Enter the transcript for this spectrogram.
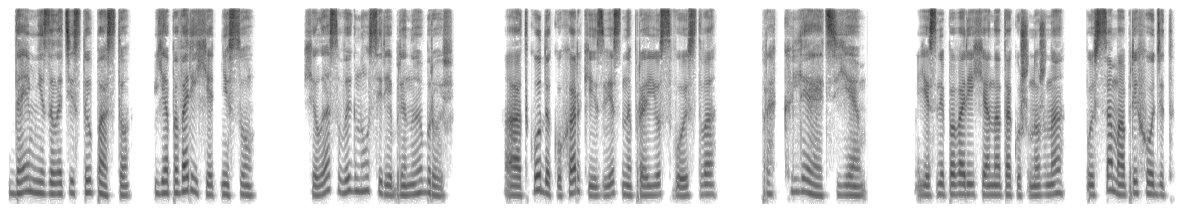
«Дай мне золотистую пасту, я поварихе отнесу». Хилас выгнул серебряную бровь. «А откуда кухарке известно про ее свойства?» «Проклятье!» «Если поварихе она так уж нужна, пусть сама приходит».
